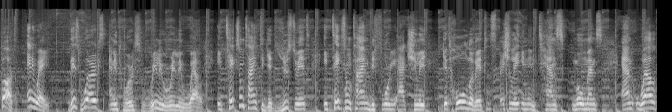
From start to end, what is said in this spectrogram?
But anyway, this works and it works really, really well. It takes some time to get used to it. It takes some time before you actually get hold of it, especially in intense moments. And well,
